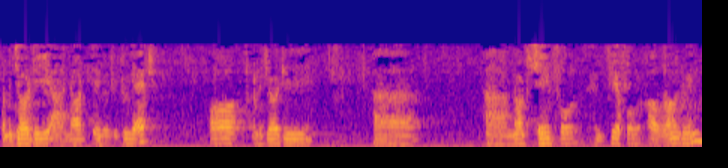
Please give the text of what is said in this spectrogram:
the majority are not able to do that, or the majority uh, are not shameful and fearful of wrongdoing,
